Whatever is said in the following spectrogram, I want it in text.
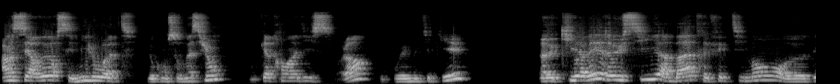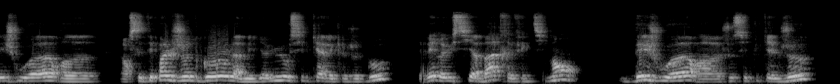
un serveur, c'est 1000 watts de consommation. Donc 90, voilà, vous pouvez multiplier. qui avait réussi à battre effectivement des joueurs alors, c'était pas le jeu de Go, là, mais il y a eu aussi le cas avec le jeu de Go, qui avait réussi à battre effectivement des joueurs à je sais plus quel jeu,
